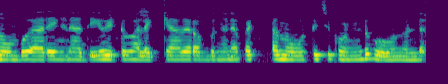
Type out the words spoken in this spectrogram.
നോമ്പുകാരെ ഇങ്ങനെ അധികം ഇട്ട് വലയ്ക്കാതെ റബ്ബ് ഇങ്ങനെ പെട്ടെന്ന് ഓട്ടിച്ച് കൊണ്ടുപോകുന്നുണ്ട്.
